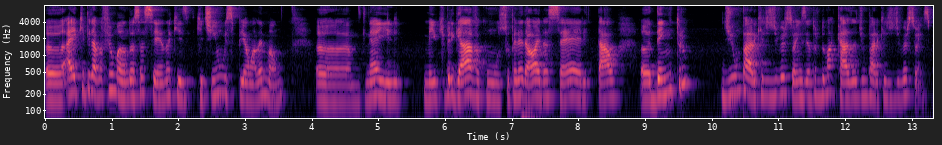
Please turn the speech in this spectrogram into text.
ah, a equipe estava filmando essa cena que, que tinha um espião alemão, ah, né, e ele meio que brigava com o super-herói da série e tal, ah, dentro de um parque de diversões, dentro de uma casa de um parque de diversões.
